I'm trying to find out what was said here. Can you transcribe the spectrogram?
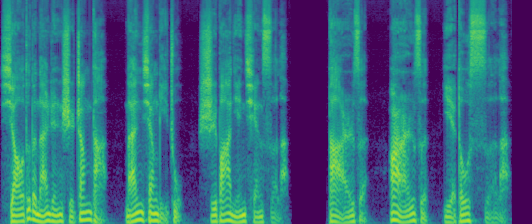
小的的男人是张大，南乡里住，十八年前死了。大儿子、二儿子也都死了，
